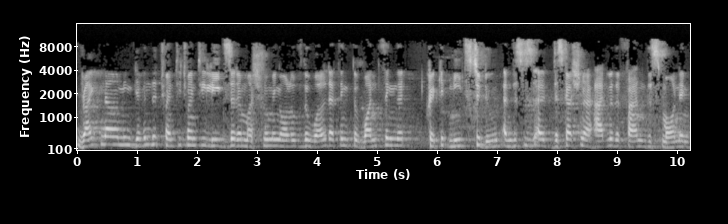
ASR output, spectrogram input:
right now, I mean, given the 2020 leagues that are mushrooming all over the world, I think the one thing that cricket needs to do, and this is a discussion I had with a fan this morning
